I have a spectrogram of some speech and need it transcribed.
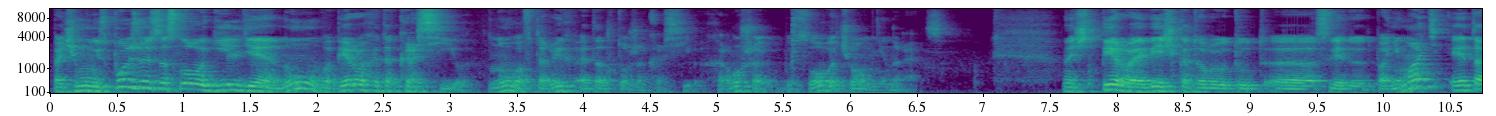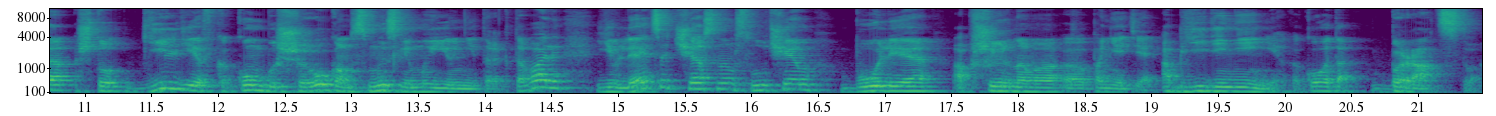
Почему используется слово гильдия? Ну, во-первых, это красиво. Ну, во-вторых, это тоже красиво. Хорошее как бы, слово, что вам не нравится. Значит, первая вещь, которую тут э, следует понимать, это что гильдия, в каком бы широком смысле мы ее не трактовали, является частным случаем более обширного э, понятия, объединения, какого-то братства.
